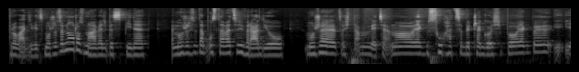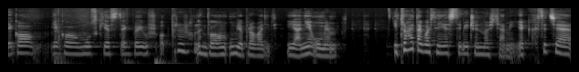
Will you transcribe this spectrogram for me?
prowadzić, więc może ze mną rozmawiać bez spiny, może sobie tam ustawiać coś w radiu, może coś tam, wiecie, no jakby słuchać sobie czegoś, bo jakby jego, jego mózg jest jakby już odprężony, bo on umie prowadzić. Ja nie umiem. I trochę tak właśnie jest z tymi czynnościami. Jak chcecie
